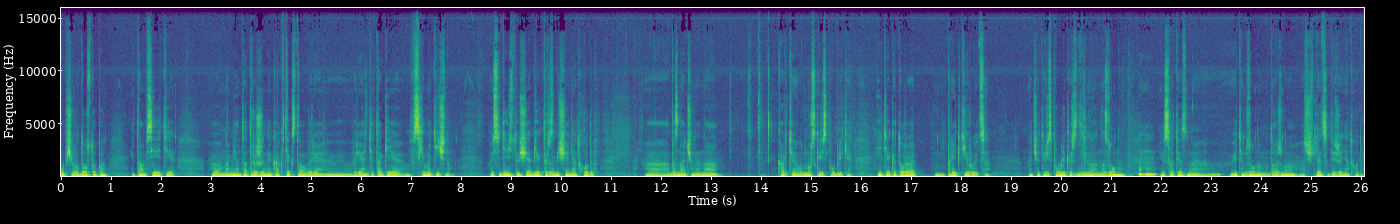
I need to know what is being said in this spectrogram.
общего доступа, и там все эти э, моменты отражены как в текстовом варианте, так и в схематичном. То есть действующие объекты размещения отходов а, обозначены на карте Удмуртской республики, и те, которые проектируются. Значит, республика разделена на зоны, угу. и, соответственно, этим зонам должно осуществляться движение отходов.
